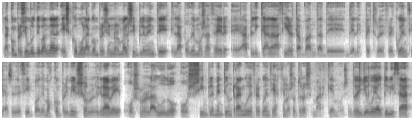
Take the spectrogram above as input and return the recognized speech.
La compresión multibanda es como la compresión normal, simplemente la podemos hacer eh, aplicada a ciertas bandas del espectro de frecuencias, es decir, podemos comprimir solo el grave o solo el agudo o simplemente un rango de frecuencias que nosotros marquemos. Entonces yo voy a utilizar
